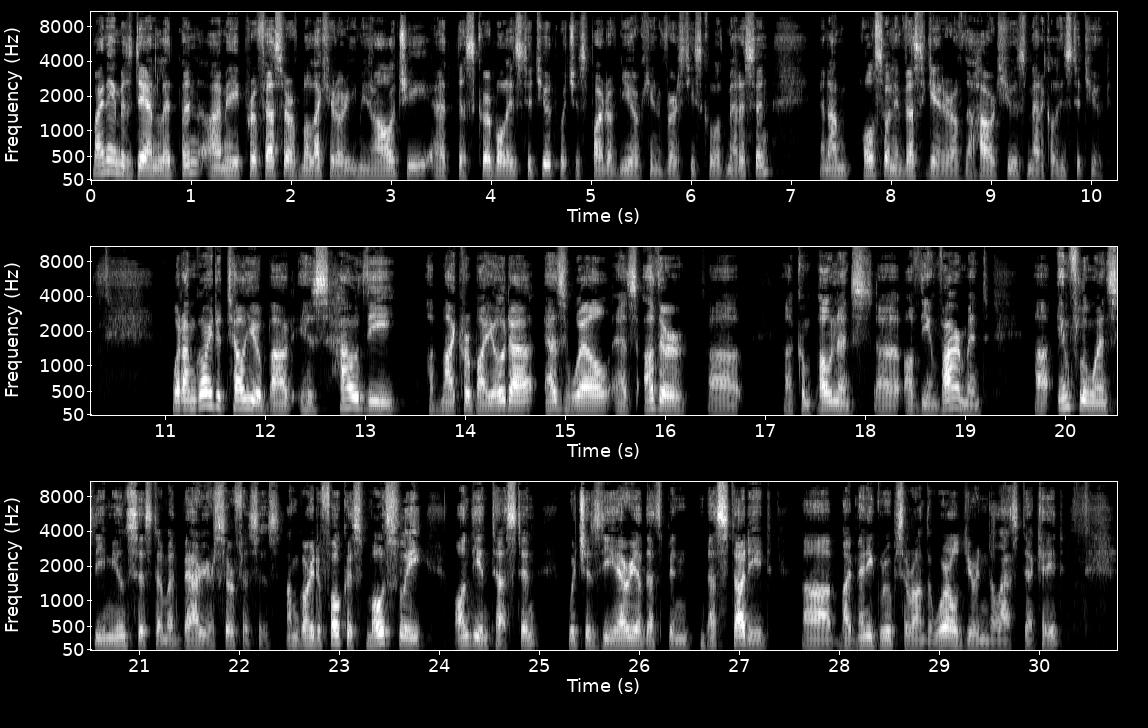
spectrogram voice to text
My name is Dan Littman. I'm a professor of molecular immunology at the Skirball Institute, which is part of New York University School of Medicine, and I'm also an investigator of the Howard Hughes Medical Institute. What I'm going to tell you about is how the uh, microbiota, as well as other uh, uh, components uh, of the environment, uh, influence the immune system at barrier surfaces. I'm going to focus mostly on the intestine, which is the area that's been best studied uh, by many groups around the world during the last decade.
